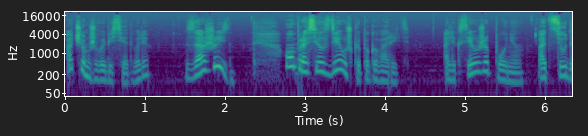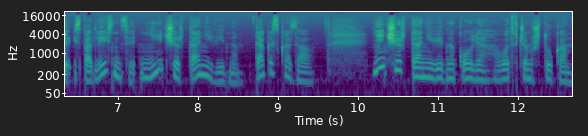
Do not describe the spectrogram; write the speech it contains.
О чем же вы беседовали? За жизнь. Он просил с девушкой поговорить. Алексей уже понял. Отсюда из-под лестницы ни черта не видно. Так и сказал. Ни черта не видно, Коля. Вот в чем штука.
